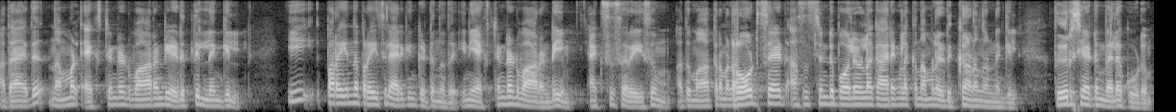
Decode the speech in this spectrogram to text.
അതായത് നമ്മൾ എക്സ്റ്റൻഡഡ് വാറണ്ടി എടുത്തില്ലെങ്കിൽ ഈ പറയുന്ന പ്രൈസിലായിരിക്കും കിട്ടുന്നത്. ഇനി എക്സ്റ്റൻഡഡ് വാറണ്ടിയും ആക്സസറീസും അത് മാത്രമല്ല റോഡ് സൈഡ് അസിസ്റ്റന്റ് പോലെയുള്ള കാര്യങ്ങളൊക്കെ നമ്മൾ എടുക്കുകയാണെന്നുണ്ടെങ്കിൽ തീർച്ചയായിട്ടും വില കൂടും.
